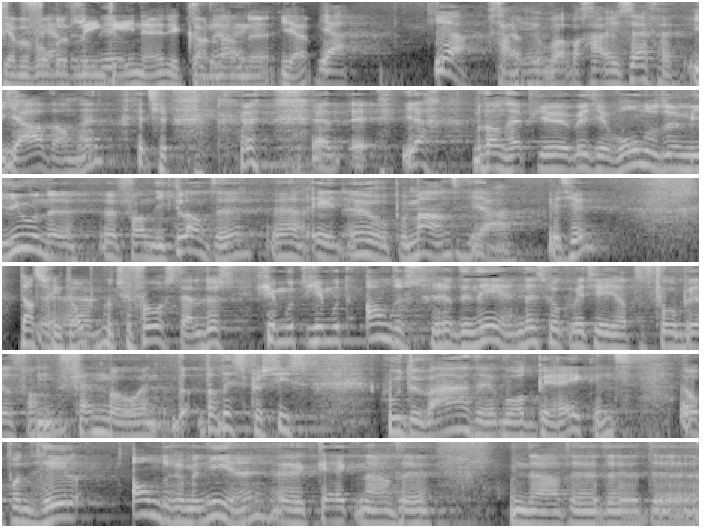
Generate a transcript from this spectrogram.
Ja, bijvoorbeeld LinkedIn, hè, die kan dan, eh, ja. ja. Ja, ga je, wat, wat ga je zeggen? Ja dan, hè? Weet je. En, eh, ja, maar dan heb je, weet je honderden miljoenen eh, van die klanten. Ja, 1 euro per maand, ja, weet je. Dat schiet op. moet je voorstellen. Dus je moet, je moet anders redeneren. Dat is ook, weet je, je had het voorbeeld van Venmo. En dat, dat is precies hoe de waarde wordt berekend. Op een heel andere manier. Eh, kijk naar de, naar de, de, de,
